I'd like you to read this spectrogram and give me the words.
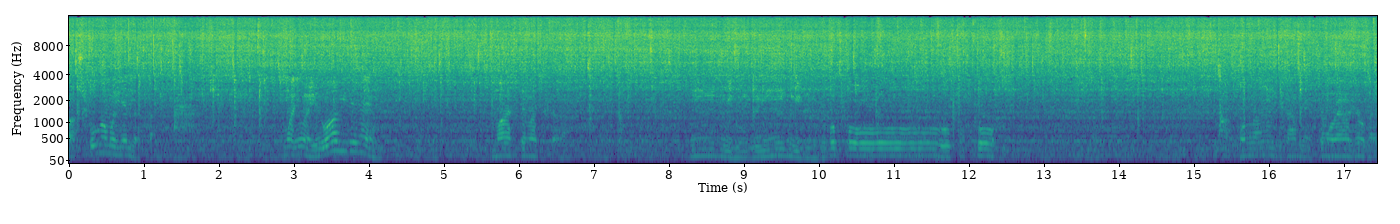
あ、生姜も入れんだったまあ今弱火でね回してますからニンニクにニンニクにニンニクにほっぽーほっぽーまあこんなもんで勘弁してもらいましょうかね。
